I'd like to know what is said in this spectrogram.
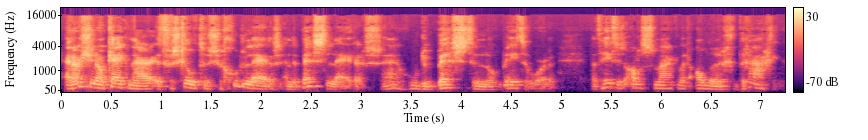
En als je nou kijkt naar het verschil tussen goede leiders en de beste leiders, hè, hoe de beste nog beter worden, dat heeft dus alles te maken met andere gedragingen.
